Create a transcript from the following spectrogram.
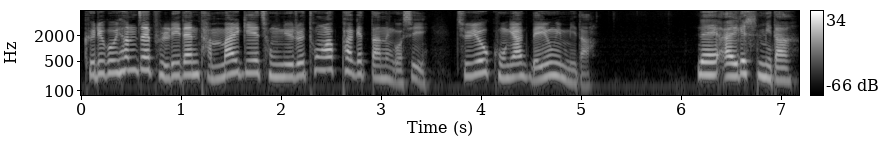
그리고 현재 분리된 단말기의 종류를 통합하겠다는 것이 주요 공약 내용입니다. 네, 알겠습니다.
